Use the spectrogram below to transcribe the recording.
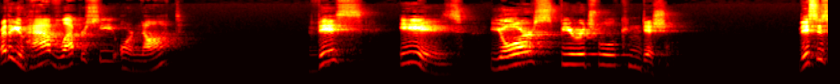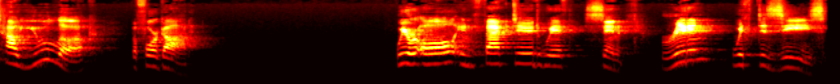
whether you have leprosy or not, this is your spiritual condition. This is how you look before God. We are all infected with sin, ridden with disease.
